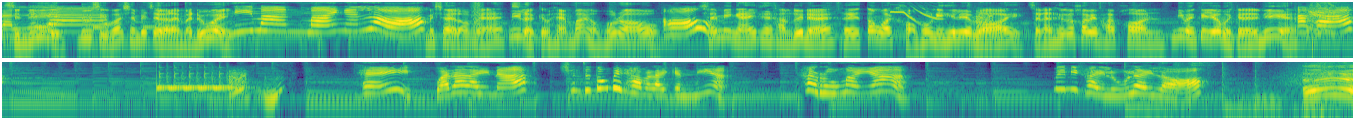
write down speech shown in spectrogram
ลาซินดี้ลาดูสิว่าฉันไปเจออะไรมาด้วย นี่มันไม้งั้นเหรอไม่ใช่หรอกนะ นี่เหลือกำแพงบ้านของพวกเรา โอ้ฉันมีไงให้เธอทำด้วยเนอะเธอต้องวัดของพวกนี้ให้เรียบร้อยจากนั้นเธอก็ค่อยไปพักผ่อนนี่มันก็เยอะเหมือนกันนะเนี่ย อะคะเฮ้ยวัดอะไรนะ ฉันจะต้องไปทำอะไรกันเนี่ย เธอรู้ไหมอะไม่มีใครรู้เลยเหรอ เออ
